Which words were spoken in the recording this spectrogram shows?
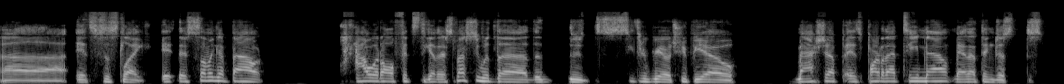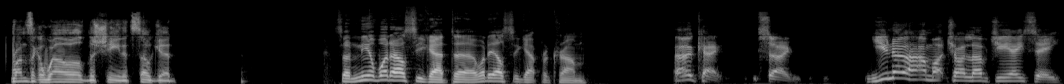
Uh, it's just like, it, there's something about how it all fits together, especially with the, the, the C3PO, 2PO mashup as part of that team now. Man, that thing just, just runs like a well-oiled machine. It's so good. So Neil, what else you got? Uh, what else you got for Crumb? Okay, so you know how much I love GAC.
